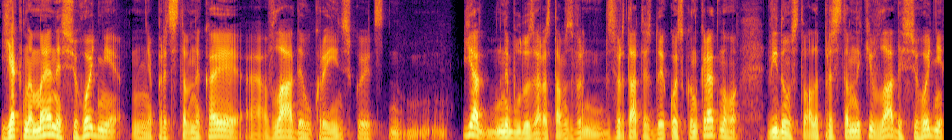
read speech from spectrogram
Як на мене, сьогодні представники е, влади української, я не буду зараз там звер- звертатись до якогось конкретного відомства, але представники влади сьогодні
